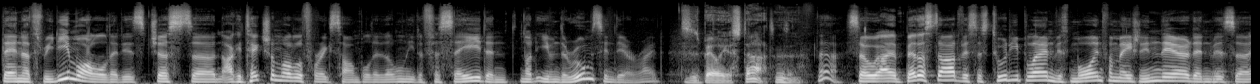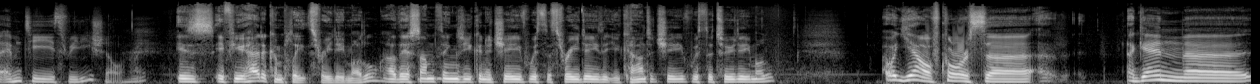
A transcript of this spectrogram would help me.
than a 3D model that is just uh, an architecture model, for example, that only the facade and not even the rooms in there, right? This is barely a start, isn't it? Yeah. So I better start with this 2D plan with more information in there than with an empty 3D shell, right? Is if you had a complete 3D model, are there some things you can achieve with the 3D that you can't achieve with the 2D model? Oh yeah, of course. Uh, again, uh,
